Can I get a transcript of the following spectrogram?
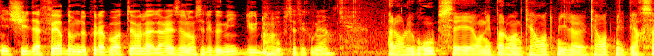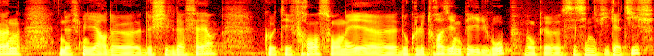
Et chiffre d'affaires, nombre de collaborateurs, la, résonance économique du, du groupe, ça fait combien? Alors le groupe, c'est, on n'est pas loin de 40 000, 40 000 personnes, 9 milliards de, de chiffre d'affaires. Côté France, on est euh, donc le troisième pays du groupe, donc euh, c'est significatif.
